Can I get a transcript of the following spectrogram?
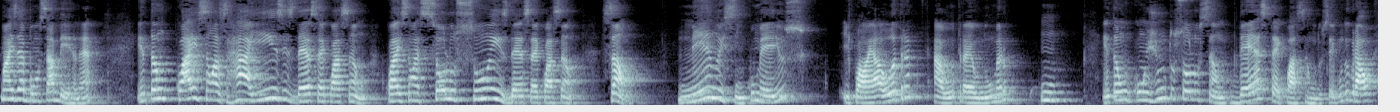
mas é bom saber, né? Então, quais são as raízes dessa equação? Quais são as soluções dessa equação? São menos 5 meios. E qual é a outra? A outra é o número 1. Então, o conjunto solução desta equação do segundo grau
